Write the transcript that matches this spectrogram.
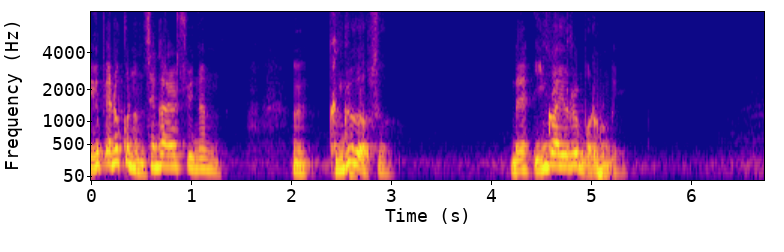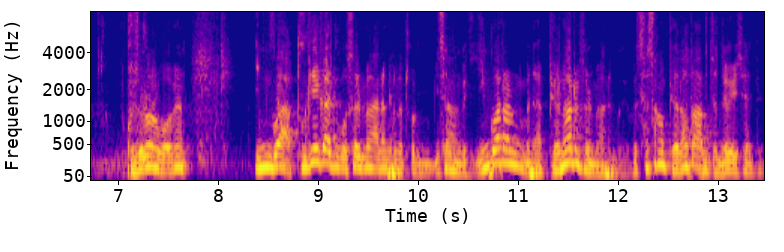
이거 빼놓고는 생각할 수 있는 어, 근거가 없어. 근데 인과율을 모르는 거예요. 구조론을 보면 인과 두 개 가지고 설명하는 거는 좀 이상한 거지. 인과라는 게 뭐냐? 변화를 설명하는 거예요. 그 세상은 변하다 하는 전제가 있어야 돼.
